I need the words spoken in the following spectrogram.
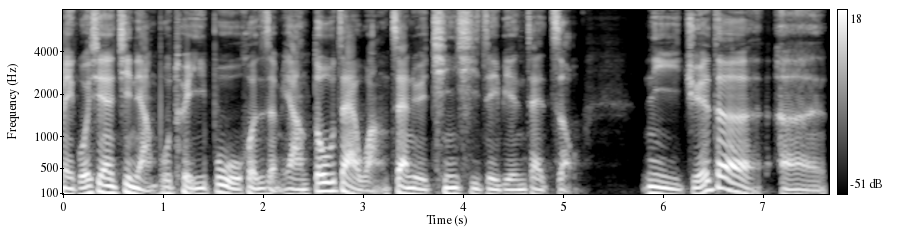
美国现在进两步退一步，或者怎么样，都在往战略清晰这边在走。你觉得呃，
